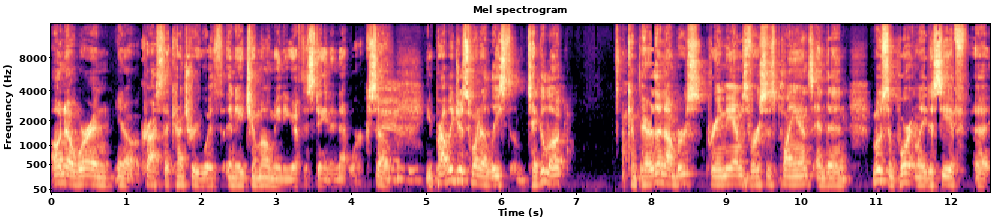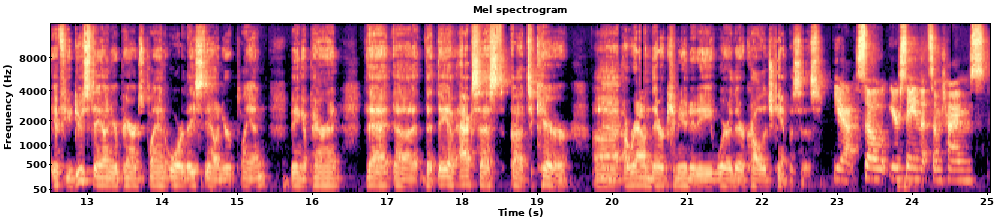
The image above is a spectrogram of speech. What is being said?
Oh no, we're in you know across the country with an HMO, meaning you have to stay in a network. So Mm. you probably just want to at least take a look, compare the numbers, premiums versus plans, and then most importantly, to see if uh, if you do stay on your parents' plan or they stay on your plan, being a parent, that uh, that they have access uh, to care uh, around their community where their college campus is. Yeah. So you're saying that sometimes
